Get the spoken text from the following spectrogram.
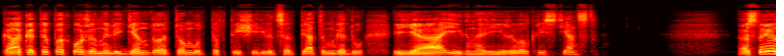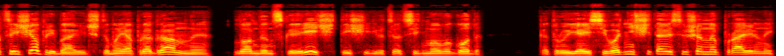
Как это похоже на легенду о том, будто в 1905 году я игнорировал крестьянство. Остается еще прибавить, что моя программная лондонская речь 1907 года которую я и сегодня считаю совершенно правильной,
